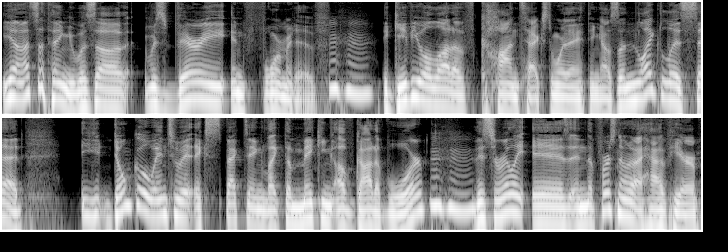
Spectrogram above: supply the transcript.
Yeah, that's the thing. It was uh, it was very informative. Mm-hmm. It gave you a lot of context more than anything else. And like Liz said, you don't go into it expecting like the making of God of War. Mm-hmm. This really is, and the first note I have here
